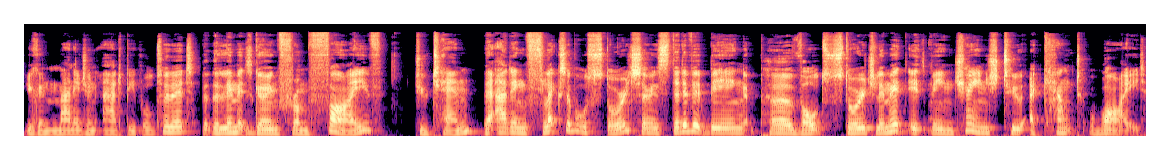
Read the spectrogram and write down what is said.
you can manage and add people to it. But the limit's going from five to 10. They're adding flexible storage, so instead of it being per vault storage limit, it's being changed to account wide.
